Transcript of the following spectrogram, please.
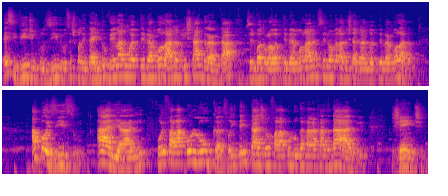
Esse vídeo, inclusive, vocês podem estar indo ver lá no WebTV Angolana no Instagram, tá? Vocês botam lá o WebTV Angolana vocês vão ver lá no Instagram do WebTV Angolana. Após isso, Ariane foi falar com o Lucas, foi tentar de novo falar com o Lucas lá na casa da árvore. Gente,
